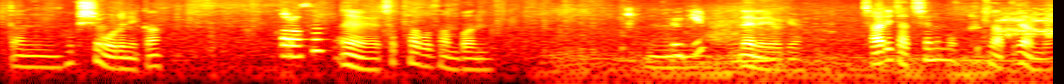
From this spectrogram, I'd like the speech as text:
일단 혹시 모르니까 걸어서? 네 차 타고서 한번 음, 여기요? 네네 여기요 자리 자체는 뭐 그렇게 나쁘지 않네요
